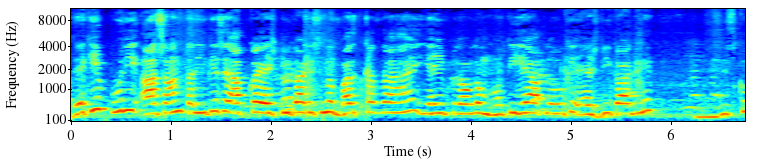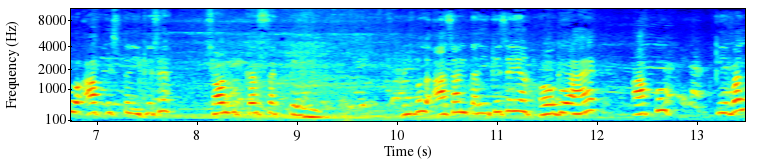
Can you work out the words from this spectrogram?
देखिए, पूरी आसान तरीके से आपका एसडी कार्ड इसमें वर्क कर रहा है। यही प्रॉब्लम होती है आप लोगों के एसडी कार्ड में, जिसको आप इस तरीके से सॉल्व कर सकते हैं। बिल्कुल आसान तरीके से यह हो गया है। आपको केवल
